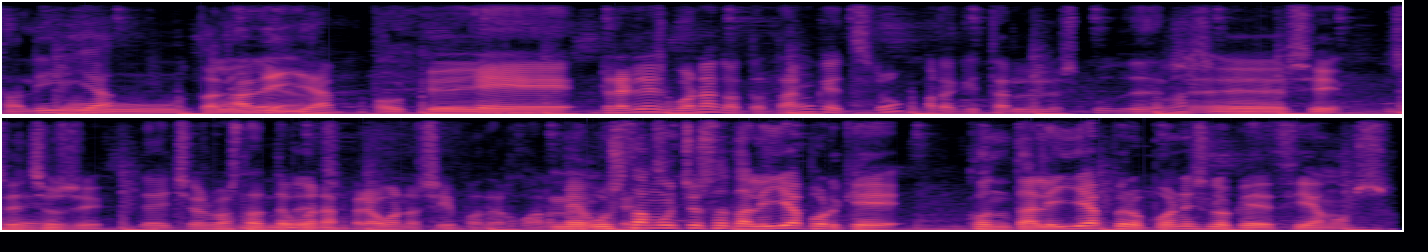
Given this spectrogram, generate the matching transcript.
Talilla. Uh, Talilla. Talilla. Ok. Eh, Rel es buena contra Tankets, ¿no? Para quitarle el escudo y demás. Eh, sí, de Sí. hecho sí. de hecho, es bastante de buena, hecho. pero bueno, sí, poder jugar Me gusta mucho esta Talilla porque con Talilla propones lo que decíamos.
